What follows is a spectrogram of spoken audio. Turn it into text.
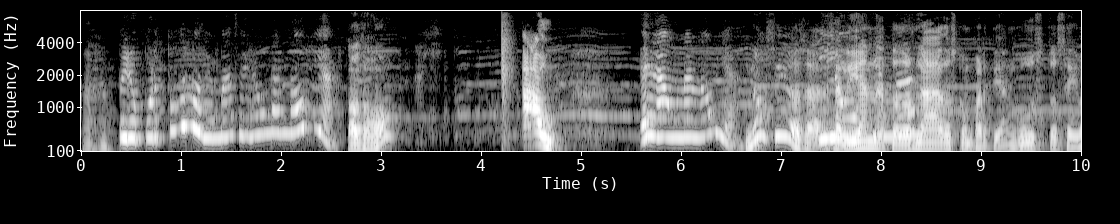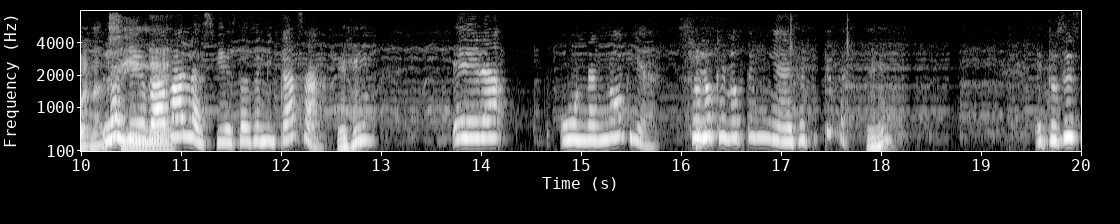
Ajá. Pero por todo lo demás era una novia. ¿Todo? ¡Au! Era una novia. No, sí, o sea, ¿Y luego salían a todos lados, compartían gustos, se iban al La cine. llevaba a las fiestas de mi casa. Era una novia. Solo que no tenía esa etiqueta. Entonces,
